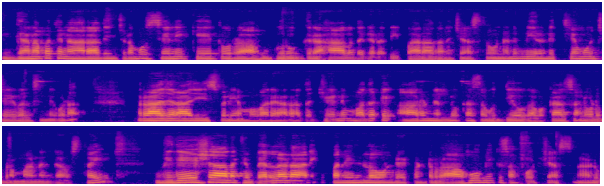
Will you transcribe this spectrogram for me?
గణపతిని ఆరాధించడము శని కేతు రాహు గురు గ్రహాల దగ్గర దీపారాధన చేస్తూ ఉండండి. మీరు నిత్యము చేయవలసింది కూడా రాజరాజేశ్వరి అమ్మవారి ఆరాధన చేయండి. మొదటి ఆరు నెలలు కాస్త ఉద్యోగ అవకాశాలు కూడా బ్రహ్మాండంగా వస్తాయి. విదేశాలకు వెళ్ళడానికి పన్నెండులో ఉండేటువంటి రాహు మీకు సపోర్ట్ చేస్తున్నాడు.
